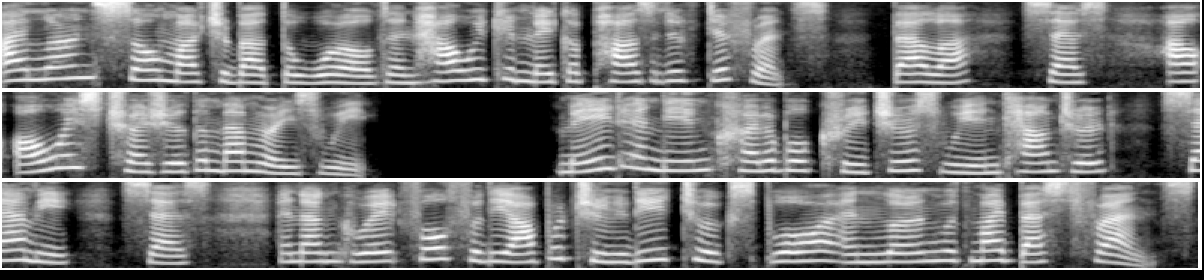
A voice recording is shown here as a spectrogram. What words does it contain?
I learned so much about the world and how we can make a positive difference. Bella says, I'll always treasure the memories we made and the incredible creatures we encountered, Sammy says, and I'm grateful for the opportunity to explore and learn with my best friends.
